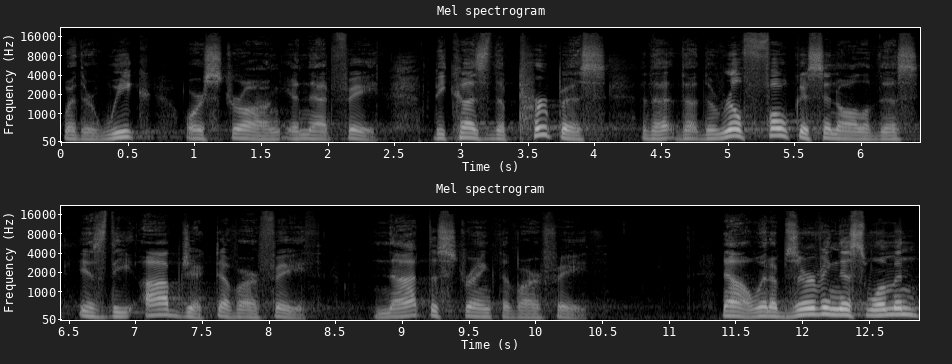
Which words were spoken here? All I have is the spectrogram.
whether weak or strong in that faith. Because the purpose, the, the, the real focus in all of this is the object of our faith, not the strength of our faith. Now, when observing this woman,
